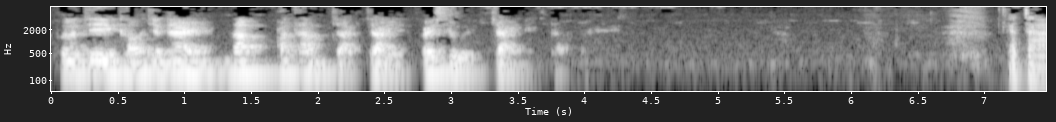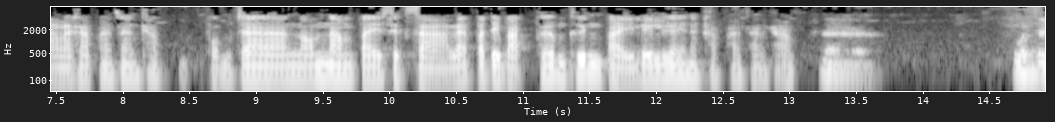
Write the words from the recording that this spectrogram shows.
เพื่อที่เขาจะได้รับพระธรรมจากใจไปสู่ใจหนึ่งต่ ออาจารย์แล้วครับ อาจารย์ครับ ผมจะน้อมนำไปศึกษาและปฏิบัติเพิ่มขึ้นไปเรื่อยๆนะครับ อาจารย์ครับพูดจะ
